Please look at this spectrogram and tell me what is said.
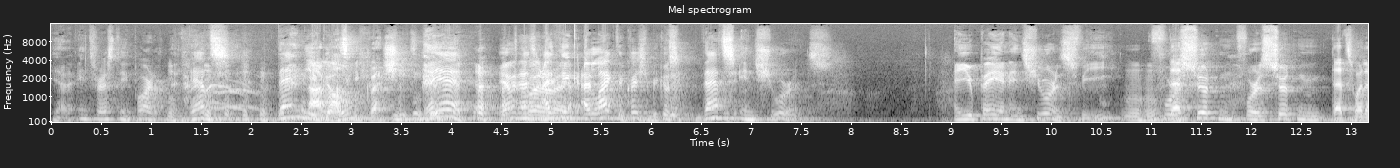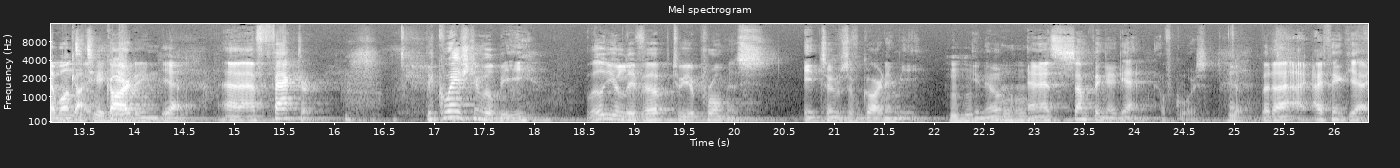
yeah, the interesting part of that, that's, then you I'm go. asking questions. yeah, yeah. yeah I think. I like the question because that's insurance, and you pay an insurance fee for a Mm-hmm. That's- certain for a certain That's what I wanted gu- to hear. guarding Yeah. uh, factor. The question will be, will you live up to your promise in terms of guarding me? You know, and that's something again, of course. Yeah. But I, I think, yeah,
